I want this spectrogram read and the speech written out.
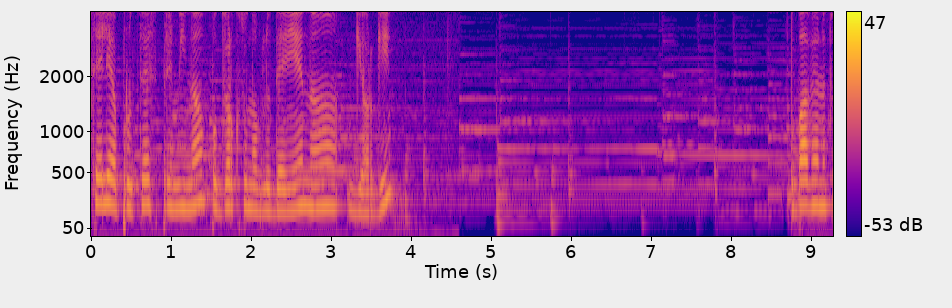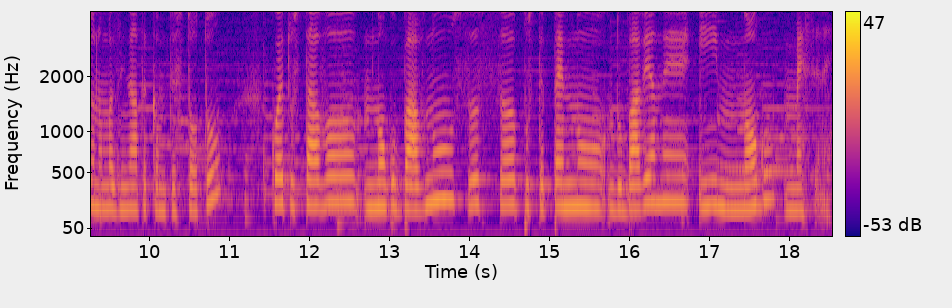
Целият процес премина под зоркото наблюдение на Георги. Добавянето на мазината към тестото, което става много бавно с постепенно добавяне и много месене.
